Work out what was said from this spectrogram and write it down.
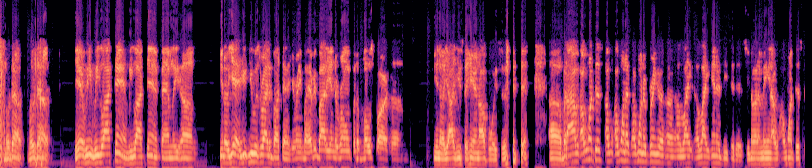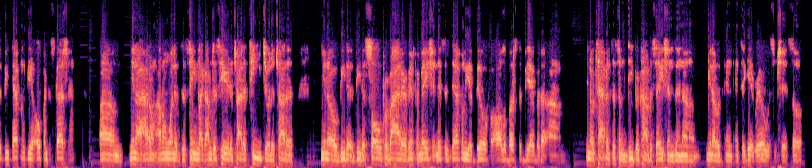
No doubt, no doubt. Yeah, we we locked in. We locked in, family. Um, you know, yeah, you, you was right about that. But everybody in the room, for the most part, um, you know, y'all used to hearing our voices. uh, but I, I, want this. I, want to. I want to bring a, a, light, a light energy to this. You know what I mean? I, I want this to be definitely be an open discussion. Um, you know, I don't. I don't want it to seem like I'm just here to try to teach or to try to, you know, be the be the sole provider of information. This is definitely a bill for all of us to be able to, um, you know, tap into some deeper conversations and, um, you know, and, and to get real with some shit. So,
